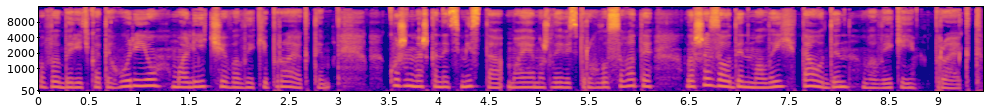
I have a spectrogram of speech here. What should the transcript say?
Виберіть категорію Малі чи великі проекти. Кожен мешканець міста має можливість проголосувати лише за один малий та один великий проект.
